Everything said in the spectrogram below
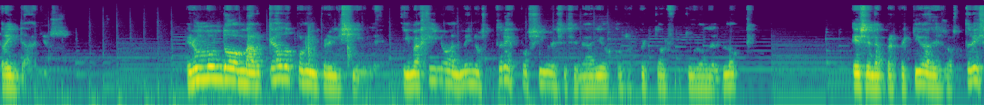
30 años. En un mundo marcado por lo imprevisible, imagino al menos tres posibles escenarios con respecto al futuro del bloque es en la perspectiva de los tres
